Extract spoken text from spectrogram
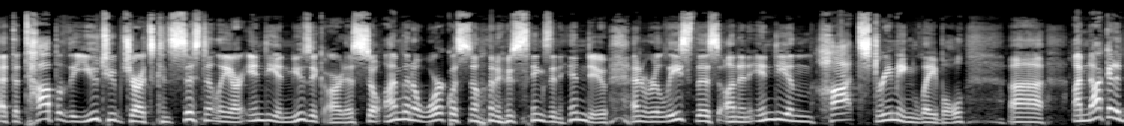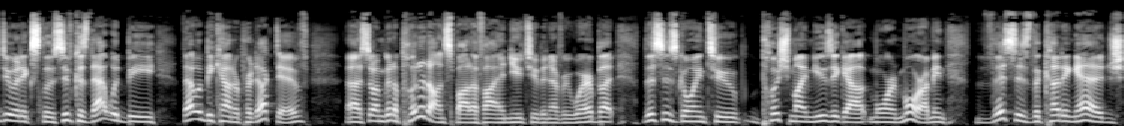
at the top of the YouTube charts consistently are Indian music artists. So I'm going to work with someone who sings in Hindu and release this on an Indian hot streaming label. Uh, I'm not going to do it exclusive because that would be that would be counterproductive. Uh, so I'm going to put it on Spotify and YouTube and everywhere, but this is going to push my music out more and more. I mean, this is the cutting edge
